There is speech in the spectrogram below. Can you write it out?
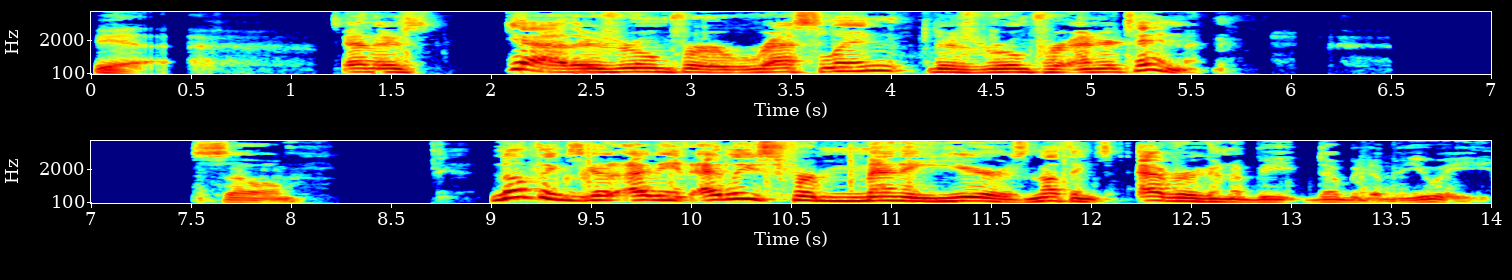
Yeah, And there's yeah, there's room for wrestling, there's room for entertainment. So nothing's good I mean, at least for many years, nothing's ever gonna beat WWE.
